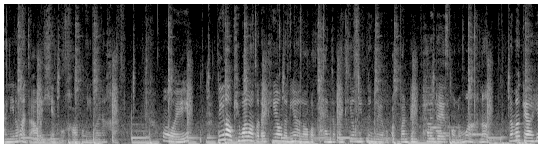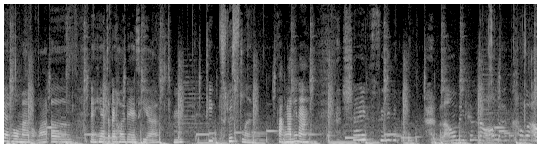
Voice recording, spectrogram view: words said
ออันนี้น้องหวานจะเอาไว้เขียนหัวข้อตรงนี้ด้วยนะคะโอ้ยนี่เราคิดว่าเราจะได้เที่ยวนะเนี่ย เราแบบแพลนจะไปเที่ยวนิดนึงเลยอะแบบมันเป็น holidays ของน้ำหวานอะแล้วเมื่อกี้เฮียโทรมาบอกว่า เออ เดี๋ยวเฮียจะไป holidays เฮียที่สวิตเซอร์แลนด์ฝากงานด้วยนะ ใช่สิเราเป็นแค่น้องอะเขาก็เอา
